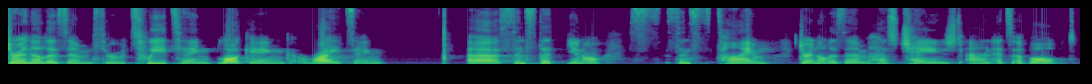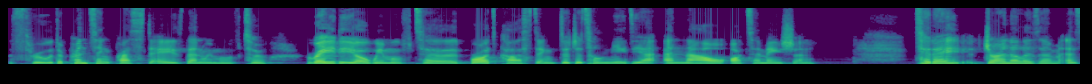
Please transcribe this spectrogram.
journalism, through tweeting, blogging, writing. Uh, since the, you know, since time, journalism has changed and it's evolved through the printing press days. Then we moved to radio, we moved to broadcasting, digital media, and now automation. Today, journalism is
